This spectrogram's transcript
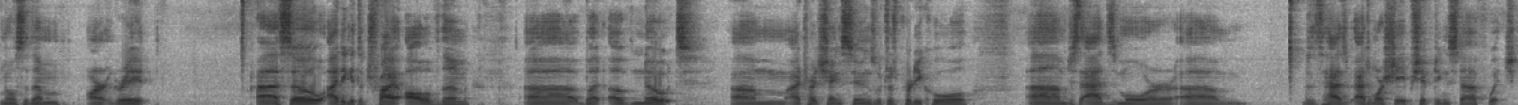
most of them aren't great. Uh, so I didn't get to try all of them, uh, but of note, um, I tried Shang Tsung's, which was pretty cool. Um, just adds more, um, just has adds more shape shifting stuff, which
